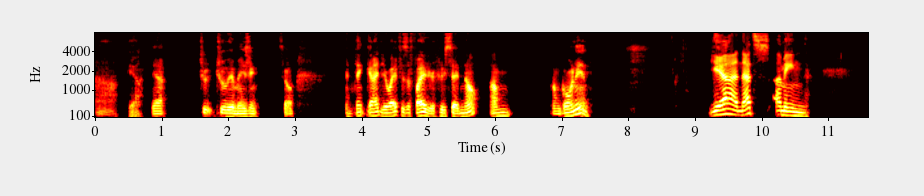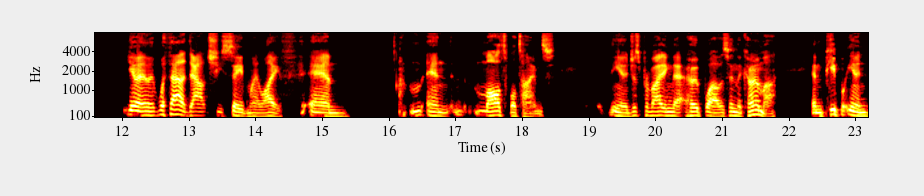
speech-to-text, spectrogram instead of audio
Uh, yeah. Yeah. Tr- truly amazing. So, and thank God your wife is a fighter who said, no, I'm, I'm going in. Yeah. And that's, I mean, you know, without a doubt, she saved my life and, and multiple times, you know, just providing that hope while I was in the coma and people, you know,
